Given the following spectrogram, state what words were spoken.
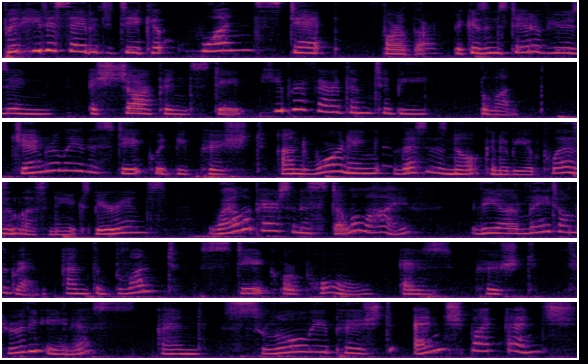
But he decided to take it one step further because instead of using a sharpened stake, he preferred them to be blunt. Generally, the stake would be pushed, and warning, this is not going to be a pleasant listening experience. While a person is still alive, they are laid on the ground, and the blunt stake or pole is pushed through the anus and slowly pushed inch by inch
